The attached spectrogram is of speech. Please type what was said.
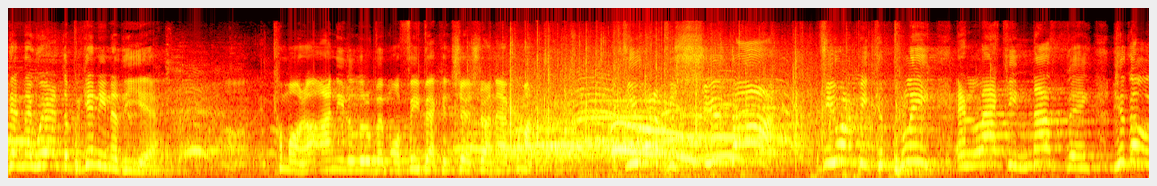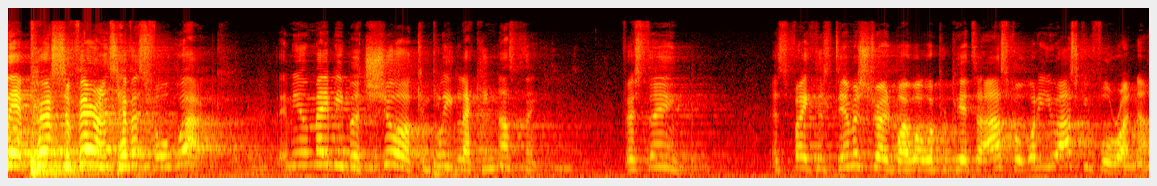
than they were at the beginning of the year? Oh, come on, I need a little bit more feedback in church right now. Come on. If you want to pursue God, if you want to be complete and lacking nothing, you've got to let perseverance have its full work. I you may be mature, complete, lacking nothing. First thing, as faith is demonstrated by what we're prepared to ask for, what are you asking for right now?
